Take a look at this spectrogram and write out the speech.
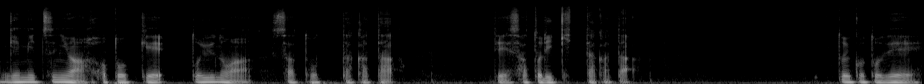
厳密には仏というのは悟った方で悟りきった方ということで、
